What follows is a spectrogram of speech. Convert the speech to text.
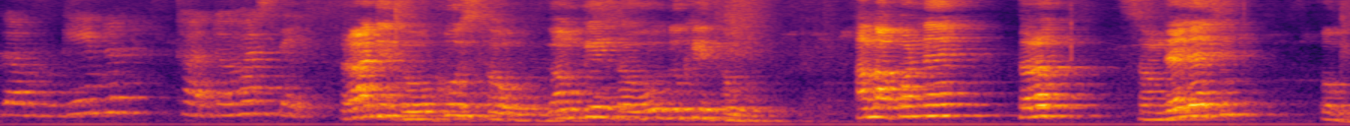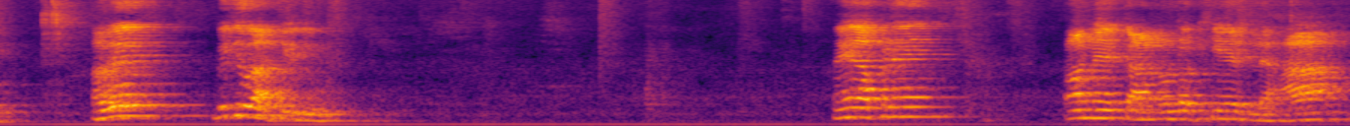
ગમગીન થતો હશે. રાજી થવું ખુશ થવું ગમગીન થવું દુખી થવું. આમ આપણને તરત સમજાઈ જાય છે? ઓકે. હવે બીજું વાક્ય જુઓ. અહીં આપણે અને કાનો લખીએ એટલે હા.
